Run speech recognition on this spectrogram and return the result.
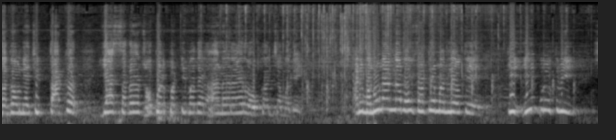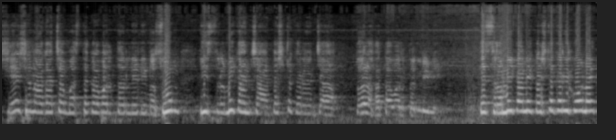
जगवण्याची ताकद या सगळ्या झोपडपट्टीमध्ये राहणाऱ्या लोकांच्या मध्ये. आणि म्हणून अण्णाभाऊ साठे म्हणले होते की ही पृथ्वी शेषनागाच्या मस्तकावर तरलेली नसून ही श्रमिकांच्या कष्टकऱ्यांच्या तळ हातावर तरलेली. ते श्रमिक आणि कष्टकरी कोण आहेत?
